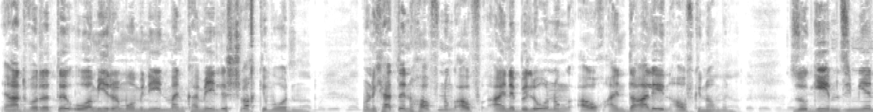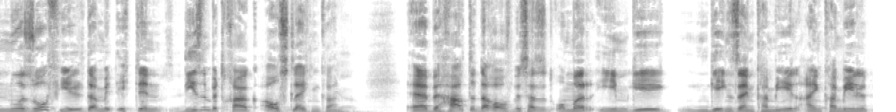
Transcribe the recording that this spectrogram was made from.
Er antwortete, O Amir al-Mu'minin, mein Kamel ist schwach geworden. Und ich hatte in Hoffnung auf eine Belohnung auch ein Darlehen aufgenommen. So geben Sie mir nur so viel, damit ich den, diesen Betrag ausgleichen kann. Er beharrte darauf, bis Hazrat Umar ihm ge gegen sein Kamel ein Kamel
